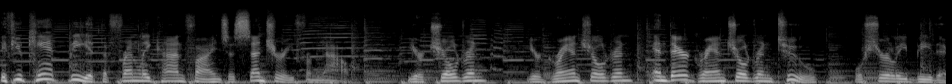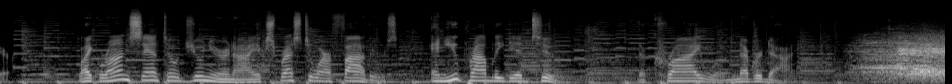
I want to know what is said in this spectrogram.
If you can't be at the friendly confines a century from now, your children, your grandchildren, and their grandchildren too will surely be there. Like Ron Santo Jr. and I expressed to our fathers, and you probably did too, the cry will never die. Amen.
